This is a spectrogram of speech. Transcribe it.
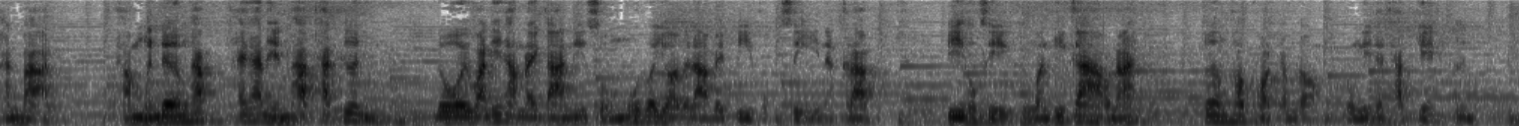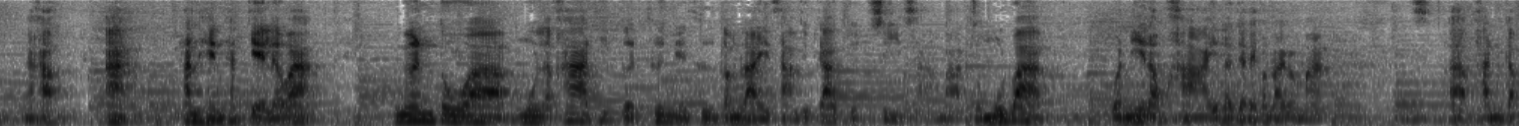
1,000 บาททำเหมือนเดิมครับ ให้ท่านเห็นภาพชัดขึ้น โดยวันที่ทำรายการนี้สมมุติว่าย้อนเวลาไปปี 64 นะครับ ปี 64 คือวันที่ 9 นะ เพิ่มเข้าพอร์ตจำลอง ตรงนี้จะชัดเจนขึ้นนะครับ อ่า ท่านเห็นชัดเจนแล้วว่า เงินตัวมูลค่าที่เกิดขึ้นเนี่ยคือกำไร 39.43 บาท สมมุติว่าวันนี้เราขายเราจะได้กำไรประมาณพันกับ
